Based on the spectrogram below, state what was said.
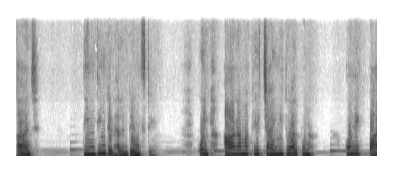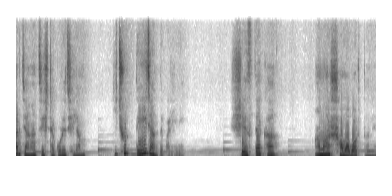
আজ তিন তিনটে ভ্যালেন্টাইন্স ডে কই, আর আমাকে চাইনি তো আলপনা? অনেকবার জানার চেষ্টা করেছিলাম। কিছুতেই জানতে পারিনি। শেষ দেখা আমার সমাবর্তনে।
